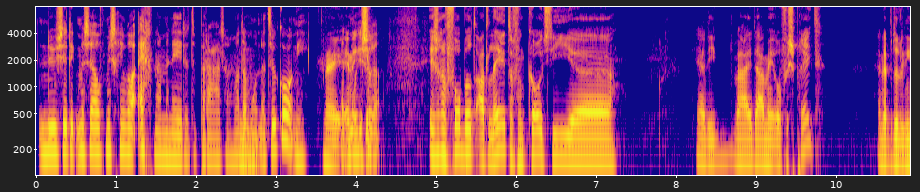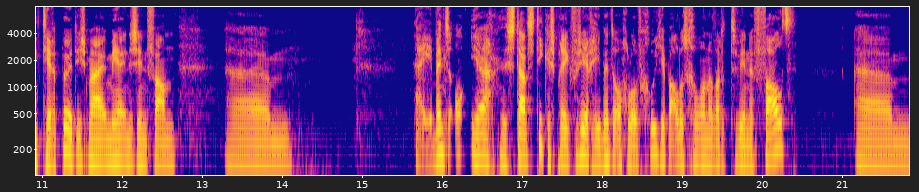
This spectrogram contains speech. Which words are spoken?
nu zit ik mezelf misschien wel echt naar beneden te praten. Want dat Mhm. moet natuurlijk ook niet. Nee, Dat en is er, wel- is er een voorbeeld atleet of een coach die, eh, ja, die, waar je daarmee over spreekt? En dat bedoel ik niet therapeutisch, maar meer in de zin van... ehm, je bent, ja, de statistieken spreken voor zich. Je bent ongelooflijk goed. Je hebt alles gewonnen wat er te winnen valt. Ehm,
